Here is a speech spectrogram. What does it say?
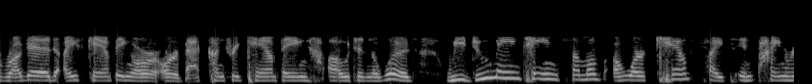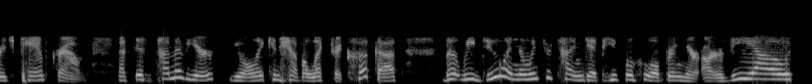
rugged ice camping or, or backcountry camping out in the woods, we do maintain some of our campsites in Pine Ridge Campground. At this time of year, you only can have electric hookup, but we do in the wintertime get people who will bring their RV out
